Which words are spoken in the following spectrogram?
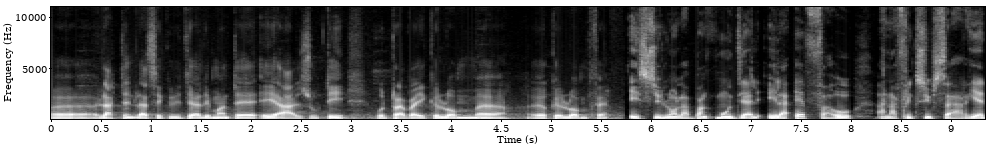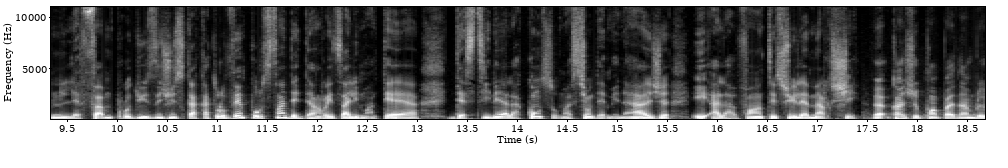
euh, l'atteinte de la sécurité alimentaire et à ajouter au travail que l'homme euh, l'homme fait. Et selon la Banque mondiale et la FAO, en Afrique subsaharienne, les femmes produisent jusqu'à 80% des denrées alimentaires destinées à la consommation des ménages et à la vente sur les marchés. Quand je prends par exemple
